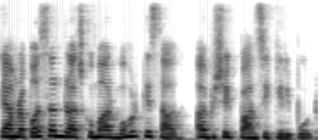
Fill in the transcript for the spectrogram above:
कैमरा पर्सन राजकुमार मोहर के साथ अभिषेक पांसी की रिपोर्ट।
